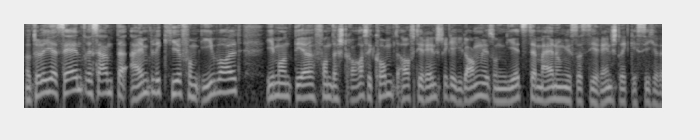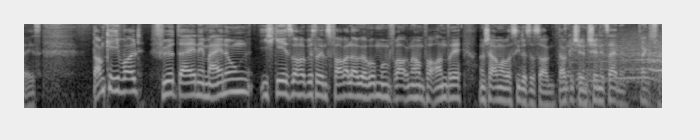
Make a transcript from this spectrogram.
Natürlich ein sehr interessanter Einblick hier vom Ewald. Jemand, der von der Straße kommt, auf die Rennstrecke gegangen ist und jetzt der Meinung ist, dass die Rennstrecke sicherer ist. Danke, Ewald, für deine Meinung. Ich gehe jetzt noch ein bisschen ins Fahrerlager rum und frage noch ein paar andere und schauen mal, was sie da so sagen. Dankeschön, schöne Zeit. Dankeschön.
